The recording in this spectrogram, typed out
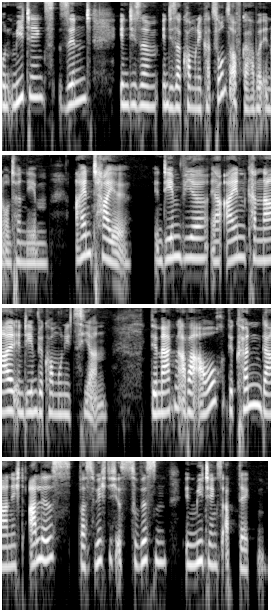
Und Meetings sind in diesem, in dieser Kommunikationsaufgabe in Unternehmen ein Teil, in dem wir, ja, ein Kanal, in dem wir kommunizieren. Wir merken aber auch, wir können gar nicht alles, was wichtig ist zu wissen, in Meetings abdecken.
